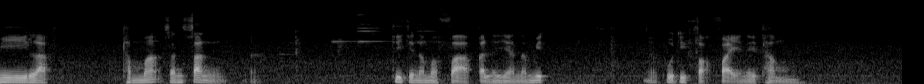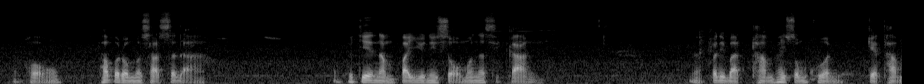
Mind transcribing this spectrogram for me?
มีหลักธรรมะสั้นๆ ที่จะนำมาฝากกัลยาณมิตร ผู้ที่ฝักใฝ่ในธรรมของพระบรมศาสดาเพื่อที่จะนำไปอยู่ในโสมนสิการนปฏิบัติธรรมให้สมควรแก่ธรรม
